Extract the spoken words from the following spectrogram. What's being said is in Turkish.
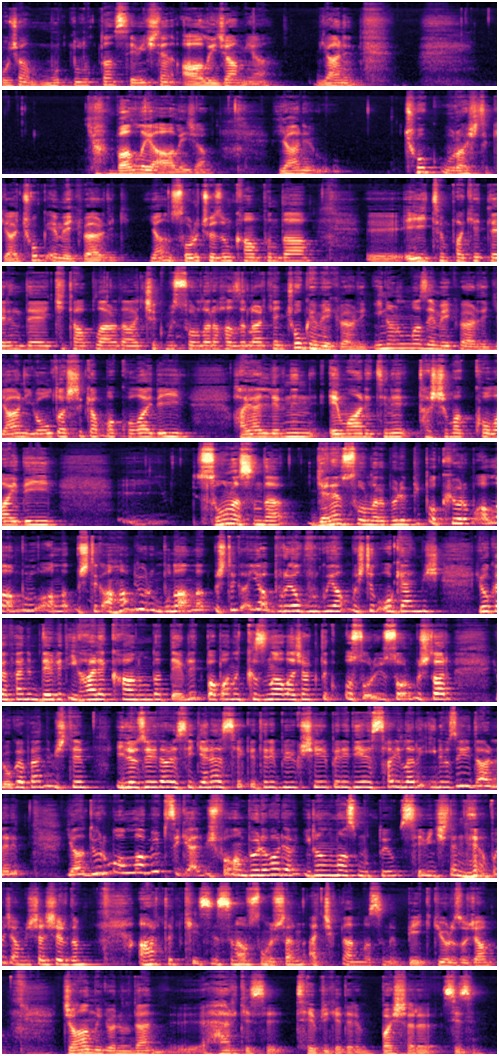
Hocam mutluluktan, sevinçten ağlayacağım ya. Yani ya vallahi ağlayacağım. Yani çok uğraştık ya, çok emek verdik. Yani soru çözüm kampında, e, eğitim paketlerinde, kitaplarda çıkmış soruları hazırlarken çok emek verdik. İnanılmaz emek verdik. Yani yoldaşlık yapmak kolay değil. Hayallerinin emanetini taşımak kolay değil. Sonrasında gelen sorulara böyle bir bakıyorum. Allah'ım bunu anlatmıştık. Aha diyorum bunu anlatmıştık. Ya buraya vurgu yapmıştık. O gelmiş. Yok efendim devlet ihale kanununda devlet babanın kızını alacaktık. O soruyu sormuşlar. Yok efendim işte İl Özel İdaresi Genel Sekreteri Büyükşehir Belediye sayıları İl Özel İdareleri. Ya diyorum Allah'ım hepsi gelmiş falan. Böyle var ya inanılmaz mutluyum. Sevinçten ne yapacağımı şaşırdım. Artık kesin sınav sonuçlarının açıklanmasını bekliyoruz hocam. Canı gönülden herkesi tebrik ederim. Başarı sizin.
